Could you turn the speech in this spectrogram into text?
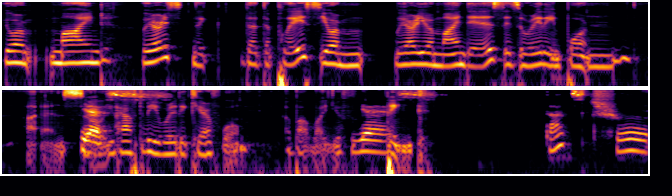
your mind where is like the the place your where your mind is is really important and so you have to be really careful about what you Yes. think That's true.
